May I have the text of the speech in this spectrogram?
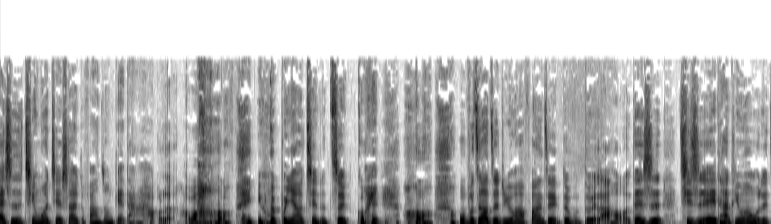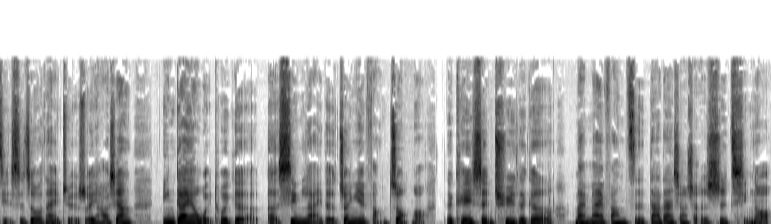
还是请我介绍一个房仲给他好了，好不好？因为不要钱的最贵哦。我不知道这句话放在这里对不对啦哈。但是其实诶，他听完我的解释之后，他也觉得说，诶，好像应该要委托一个呃信赖的专业房仲哦，那可以省去这个买卖房子大大小小的事情哦，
